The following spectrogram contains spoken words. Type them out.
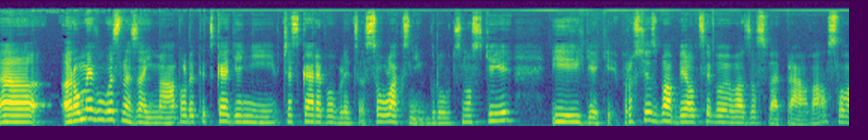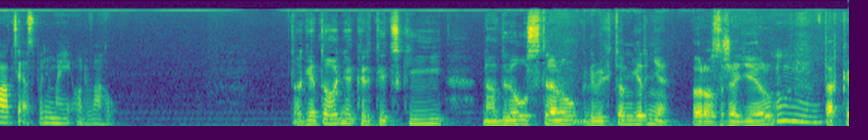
Uh, Romy vůbec nezajímá politické dění v České republice. Jsou laxní k budoucnosti i jejich děti. Prostě zbabělci bojovat za své práva, Slováci aspoň mají odvahu. Tak je to hodně kritický. Na druhou stranu, kdybych to mírně rozředil, mm. tak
